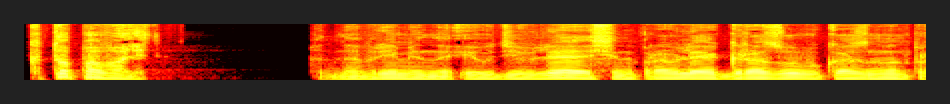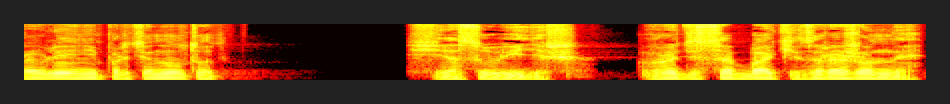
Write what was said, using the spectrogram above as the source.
«Кто повалит?» Одновременно и удивляясь, и направляя грозу в указанном направлении, протянул тот. «Сейчас увидишь. Вроде собаки, зараженные».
